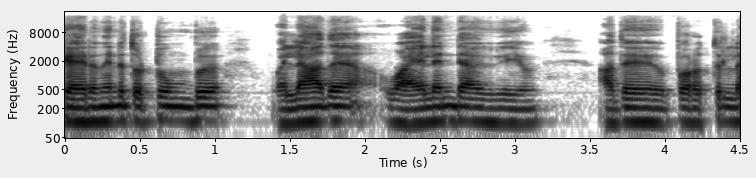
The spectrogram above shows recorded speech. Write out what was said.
കയറുന്നതിന്റെ തൊട്ട് മുമ്പ് വല്ലാതെ വയലന്റ് ആകുകയും അത് പുറത്തുള്ള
